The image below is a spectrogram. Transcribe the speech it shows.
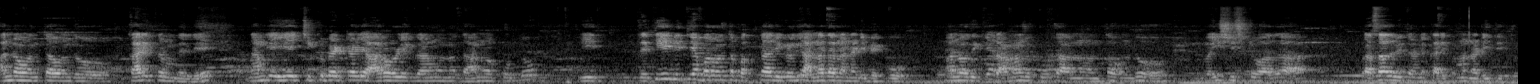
ಅನ್ನೋವಂಥ ಒಂದು ಕಾರ್ಯಕ್ರಮದಲ್ಲಿ ನಮಗೆ ಈ ಚಿಕ್ಕಬೆಟ್ಟಳ್ಳಿ ಆರೋಹಳ್ಳಿ ಗ್ರಾಮವನ್ನು ದಾನ ಕೊಟ್ಟು ಈ ಪ್ರತಿನಿತ್ಯ ಬರುವಂಥ ಭಕ್ತಾದಿಗಳಿಗೆ ಅನ್ನದಾನ ನಡಿಬೇಕು ಅನ್ನೋದಕ್ಕೆ ರಾಮಾನುಜಕೂಟ ಅನ್ನುವಂಥ ಒಂದು ವೈಶಿಷ್ಟ್ಯವಾದ ಪ್ರಸಾದ ವಿತರಣೆ ಕಾರ್ಯಕ್ರಮ ನಡೀತಿತ್ತು.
